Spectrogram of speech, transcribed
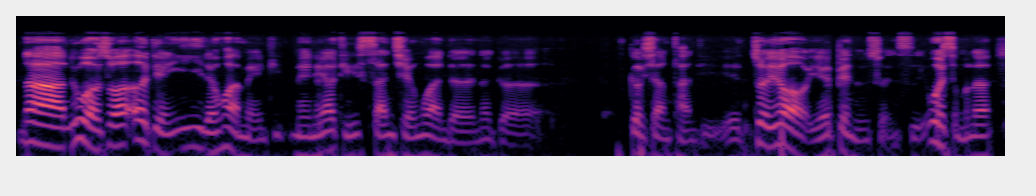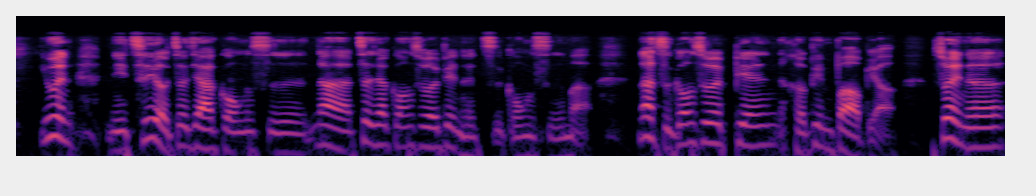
那如果说二点一亿的话，每每年要提三千万的那个。各项摊提也最后也会变成损失，为什么呢？因为你持有这家公司，那这家公司会变成子公司嘛，那子公司会编合并报表，所以呢，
